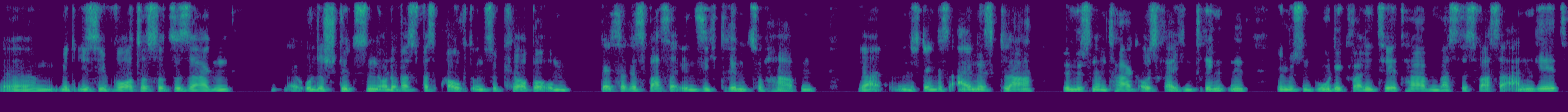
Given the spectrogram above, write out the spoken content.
ähm, mit Easy Water sozusagen äh, unterstützen oder was, was braucht unser Körper, um besseres Wasser in sich drin zu haben. Ja, und ich denke, das eine ist klar, wir müssen am Tag ausreichend trinken, wir müssen gute Qualität haben, was das Wasser angeht.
